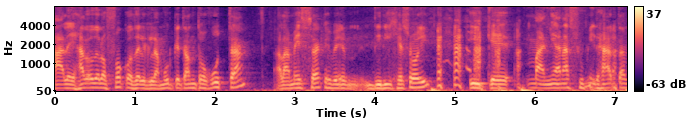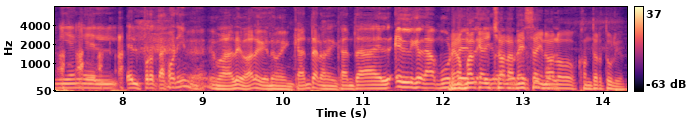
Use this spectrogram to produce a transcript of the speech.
alejado de los focos del glamour que tanto os gusta, a la mesa que me diriges hoy y que mañana asumirá también el, el protagonismo. Vale, vale, que nos encanta, nos encanta el, el glamour. Menos del- mal que ha dicho a la mesa y no a los contertulios.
